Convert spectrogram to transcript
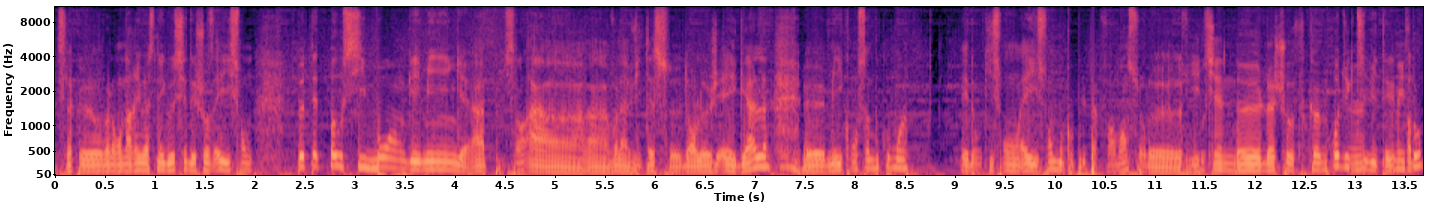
C'est-à-dire que voilà, on arrive à se négocier des choses et ils sont peut-être pas aussi bons en gaming à, puissant, à, à, voilà, vitesse d'horloge égale, euh, mais ils consomment beaucoup moins. Et donc ils sont, et ils sont beaucoup plus performants sur le Ils tiennent euh, la chauffe comme euh, productivité. comme il faut.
